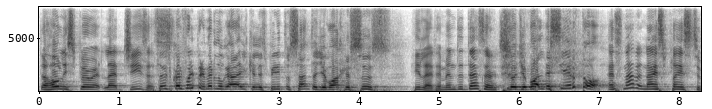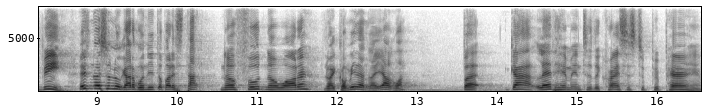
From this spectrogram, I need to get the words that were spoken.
the Holy Spirit led Jesus? ¿Sabes cuál fue el primer lugar al que el Espíritu Santo llevó a Jesús? He led him in the desert. Lo llevó al desierto. It's not a nice place to be. Es, no es un lugar bonito para estar. No food, no water. No hay comida, no hay agua. But God led him into the crisis to prepare him.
